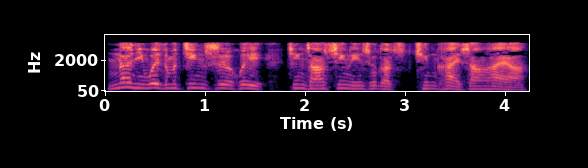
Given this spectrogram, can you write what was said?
那你为什么今世会经常心灵受到侵害、伤害啊？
